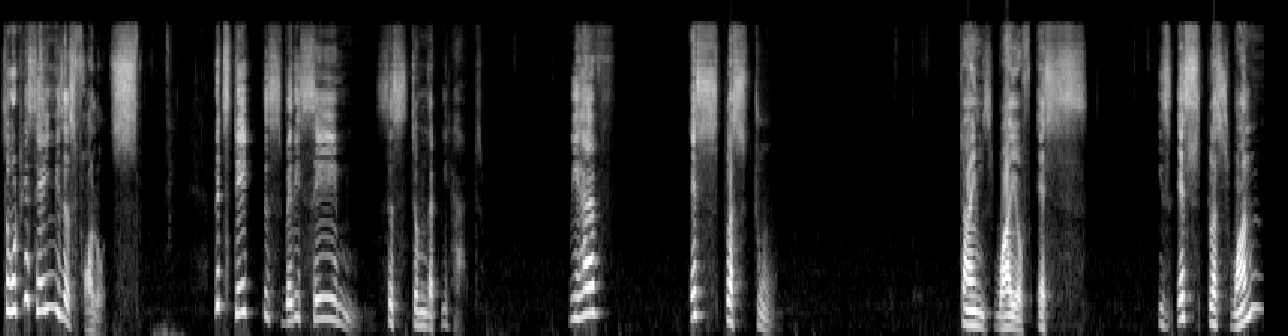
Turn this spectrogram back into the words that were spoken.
So, what we are saying is as follows. Let us take this very same system that we had. We have s plus 2 times y of s is s plus 1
